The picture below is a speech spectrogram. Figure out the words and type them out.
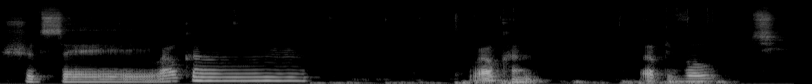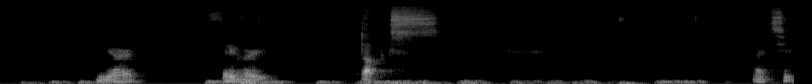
Should say welcome, welcome, upvote your favorite topics. Let's see.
